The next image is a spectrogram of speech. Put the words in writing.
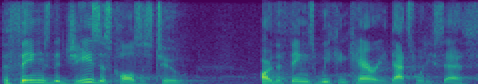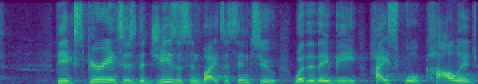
The things that Jesus calls us to are the things we can carry. That's what He says. The experiences that Jesus invites us into, whether they be high school, college,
